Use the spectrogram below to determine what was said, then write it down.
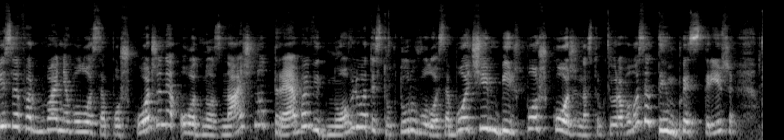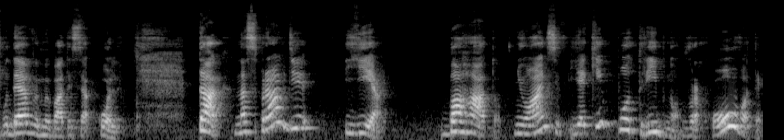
після фарбування волосся пошкоджене, однозначно треба відновлювати структуру волосся, бо чим більш пошкоджена структура волосся, тим швидше буде вимиватися колір. Так, насправді є багато нюансів, які потрібно враховувати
